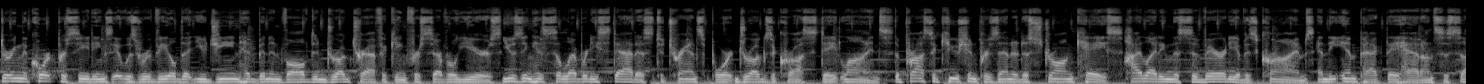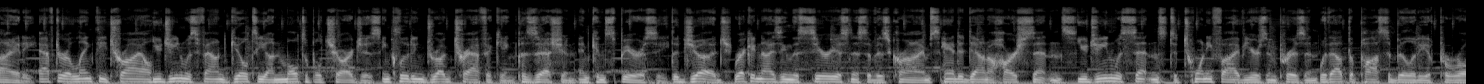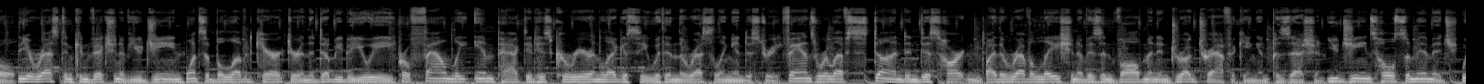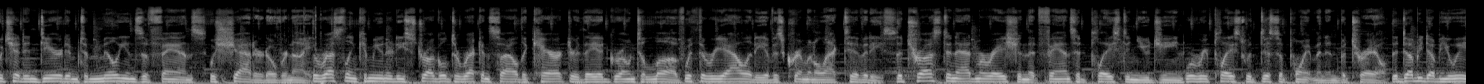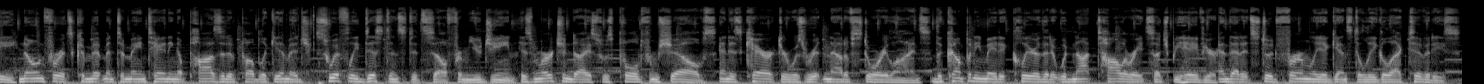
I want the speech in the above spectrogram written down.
During the court proceedings, it was revealed that Eugene had been involved in drug trafficking for several years, using his celebrity status to transport drugs across state lines. The prosecution presented a strong case, highlighting the severity of his crimes and the impact they had on society. After a lengthy trial, Eugene was found guilty on multiple charges, including drug trafficking, possession, and conspiracy. The judge, recognizing the seriousness of his crimes, handed down a harsh sentence. Eugene was sentenced to 25 years in prison without the possibility of parole. The arrest and conviction of Eugene, once a beloved character in the WWE, profoundly impacted his career and legacy within the wrestling industry. Fans were left stunned and disheartened by the revelation of his involvement in drug trafficking and possession. Eugene's wholesome image, which had endeared him to millions of fans, was shattered overnight. The wrestling community struggled to reconcile the character they had grown to love with the reality of his criminal activities. The trust and admiration that fans had placed in Eugene were replaced with disappointment and betrayal. The WWE, known for its commitment to maintaining a positive public image, swiftly distanced itself from Eugene. His merchandise was pulled from shelves, and his character was written out of storylines. The company made it clear that it would not tolerate such behavior and that it stood firmly against illegal activities.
